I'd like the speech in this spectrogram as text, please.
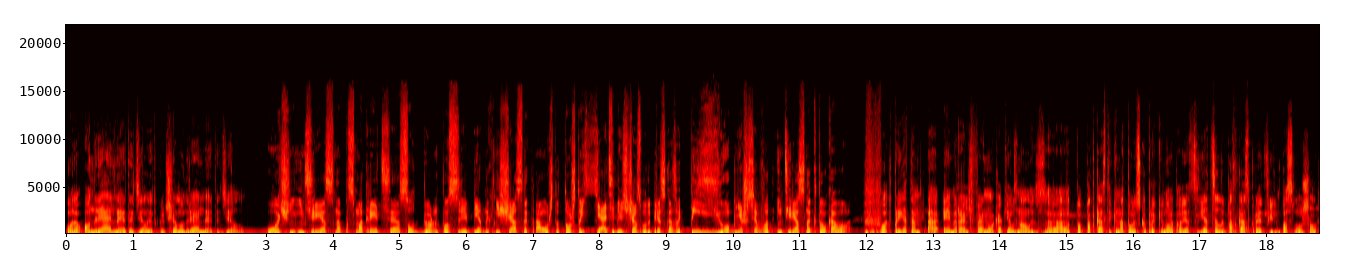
Он, он реально это делал? Я такой, чел, он реально это делал очень интересно посмотреть Saltburn э, после «Бедных несчастных», потому что то, что я тебе сейчас буду пересказывать, ты ёбнешься. Вот интересно, кто кого. Вот, при этом а, Эмеральд Феннелл, как я узнал из а, подкаста «Кинопоиска» про кино, я, я целый подкаст про этот фильм послушал,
